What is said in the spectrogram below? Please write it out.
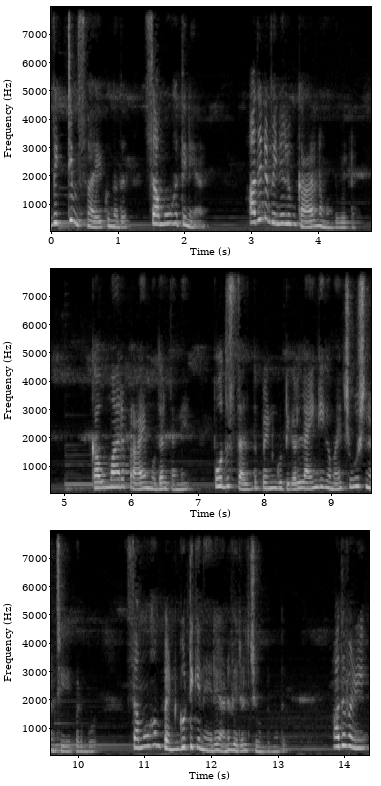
വിക്ടിംസ് ഭയക്കുന്നത് സമൂഹത്തിനെയാണ്. അതിനു പിന്നിലും കാരണമുണ്ട് കേട്ടോ. കൗമാരപ്രായം മുതൽ തന്നെ പൊതുസ്ഥലത്ത് പെൺകുട്ടികൾ ലൈംഗികമായി ചൂഷണം ചെയ്യപ്പെടുമ്പോൾ സമൂഹം പെൺകുട്ടിക്ക് നേരെയാണ് വിരൽ ചൂണ്ടുന്നത്. അതുവഴി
